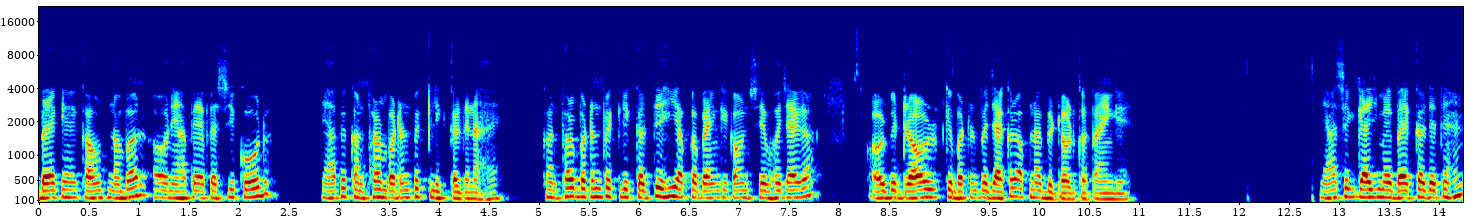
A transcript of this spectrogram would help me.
बैंक अकाउंट नंबर और यहाँ पे एफ़ कोड, यहाँ पे कन्फर्म बटन पे क्लिक कर देना है। कन्फर्म बटन पे क्लिक करते ही आपका बैंक अकाउंट सेव हो जाएगा और विड्रॉल के बटन पर जाकर अपना विड्रॉल कर पाएँगे। यहाँ से गाइज़ में बैक कर देते हैं।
